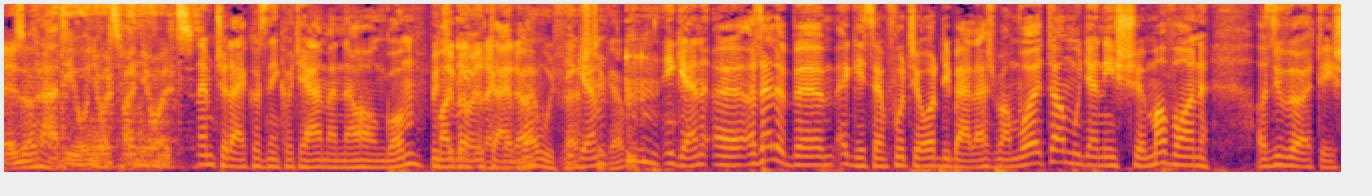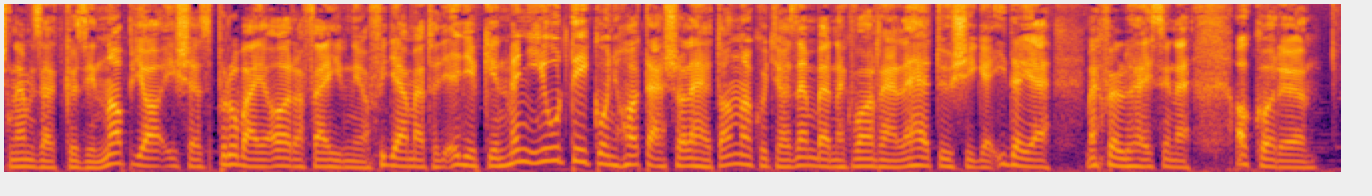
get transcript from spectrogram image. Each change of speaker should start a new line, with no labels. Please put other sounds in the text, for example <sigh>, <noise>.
Ez a Rádió 88.
Nem csodálkoznék, hogyha elmenne a hangom.
Picit
ma
be
délutára.
rekedve, úgy
igen.
igen. <clears throat>
Az előbb egészen furcsa ordibálásban voltam, ugyanis ma van az üvöltés nemzetközi napja, és ez próbálja arra felhívni a figyelmet, hogy egyébként mennyi jótékony hatása lehet annak, hogyha az embernek van rá lehetősége, ideje, megfelelő helyszíne, akkor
